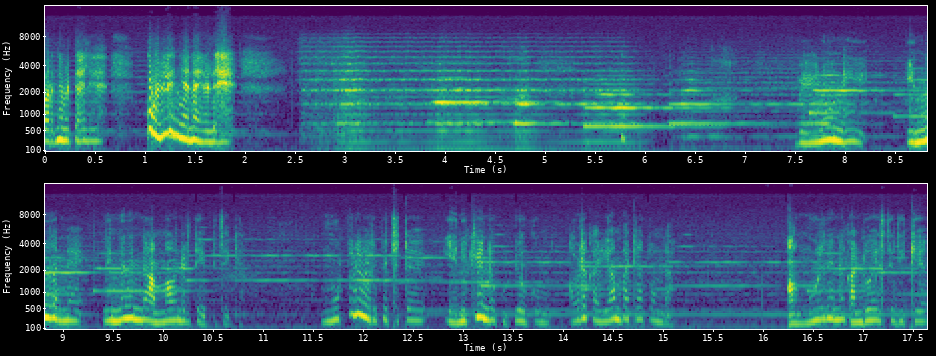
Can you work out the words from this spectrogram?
പറഞ്ഞു വിട്ടാൽ കൊല്ലും ഞാൻ അയാളെ. വേണമെങ്കിൽ ഇന്ന് തന്നെ നിന്നെ നിന്റെ അമ്മാവന്റെ അടുത്ത് ഏൽപ്പിച്ചേക്കാം. മൂപ്പനെ വെറുപ്പിച്ചിട്ട് എനിക്കും എന്റെ കുട്ടികൾക്കും അവിടെ കഴിയാൻ പറ്റാത്തോണ്ടാ. അങ്ങോട്ട് നിന്നെ കണ്ടുപോയ സ്ഥിതിക്ക്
